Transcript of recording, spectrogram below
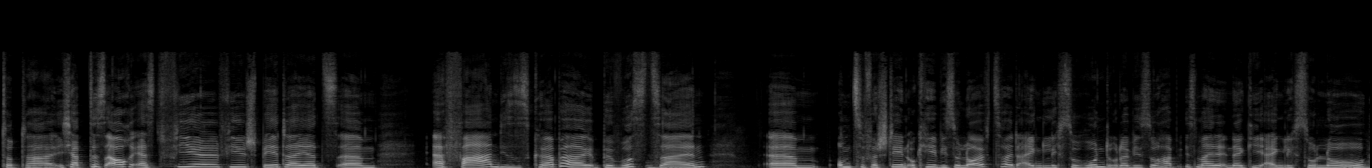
Total. Ich habe das auch erst viel, viel später jetzt ähm, erfahren, dieses Körperbewusstsein. Mhm ähm, um zu verstehen, okay, wieso läuft es heute eigentlich so rund mhm. oder wieso hab, ist meine Energie eigentlich so low? Mhm.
